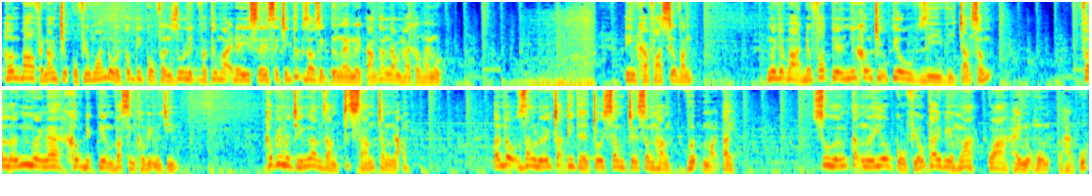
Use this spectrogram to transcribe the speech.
hơn 3,5 triệu cổ phiếu hoán đổi công ty cổ phần du lịch và thương mại DIC sẽ chính thức giao dịch từ ngày 18 tháng 5 2021 tin khám phá siêu vắn. Người Nhật Bản được phát tiền nhưng không chịu tiêu gì vì chán sống. Phần lớn người Nga không định tiêm vaccine COVID-19. COVID-19 làm giảm chất xám trong não. Ấn Độ răng lưới chặn thi thể trôi sông trên sông Hằng vớt mỏi tay. Xu hướng tặng người yêu cổ phiếu thay vì hoa, quà hay nụ hôn ở Hàn Quốc.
